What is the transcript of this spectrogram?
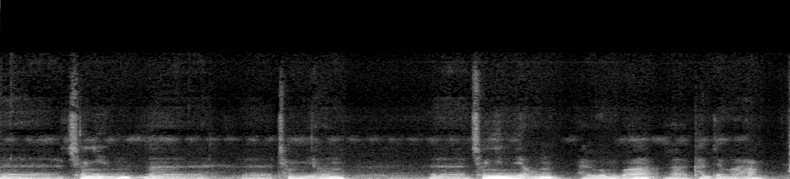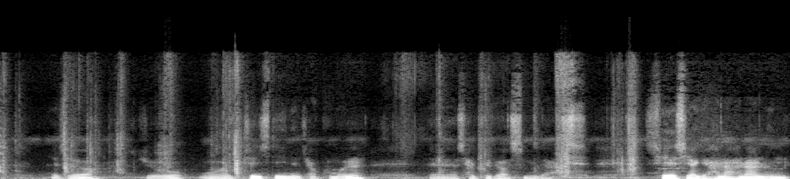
에, 청인 어, 어, 청명 어, 청인명 발금과 어, 단정학 해서 쭉 어, 전시되어 있는 작품을 에, 살펴봤습니다. 세세하게 하나하나는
